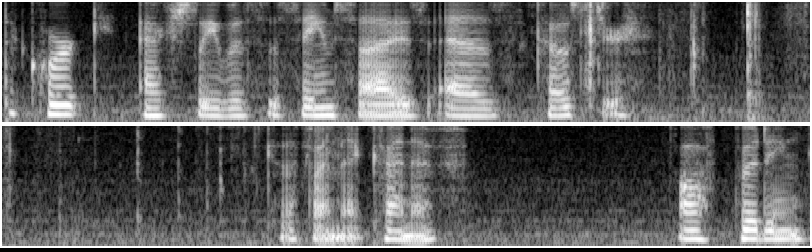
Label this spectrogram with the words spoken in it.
the cork actually was the same size as the coaster. Cause I find that kind of off-putting.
